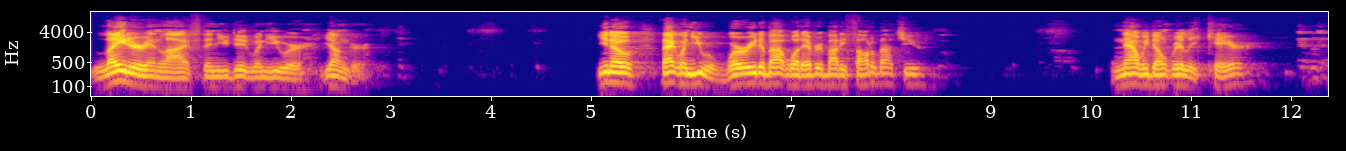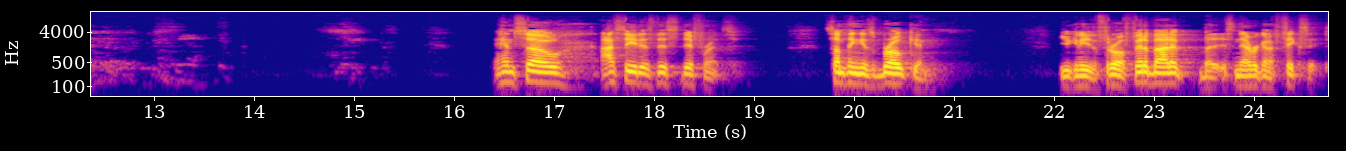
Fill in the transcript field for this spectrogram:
later in life than you did when you were younger. You know, back when you were worried about what everybody thought about you. Now we don't really care. And so I see it as this difference. Something is broken. You can either throw a fit about it, but it's never going to fix it.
